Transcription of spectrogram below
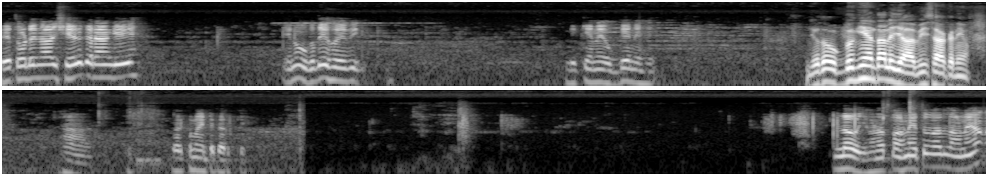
ਫਿਰ ਤੁਹਾਡੇ ਨਾਲ ਸ਼ੇਅਰ ਕਰਾਂਗੇ। ਇਹਨੂੰ ਉਗਦੇ ਹੋਏ ਵੀ। ਵੀ ਕਿਵੇਂ ਉੱਗੇ ਨੇ ਇਹ। ਜਦੋਂ ਉੱਗ ਗਈਆਂ ਤਾਂ ਲਿਜਾ ਵੀ ਸਕਦੇ ਹੋ। ਹਾਂ ਪਰ ਕਮੈਂਟ ਕਰਕੇ। ਲਓ ਜੀ ਹੁਣ ਆਪਾਂ ਹੁਣ ਇਹ ਤੋਂ ਬਾਅਦ ਲਾਉਣੇ ਆ।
